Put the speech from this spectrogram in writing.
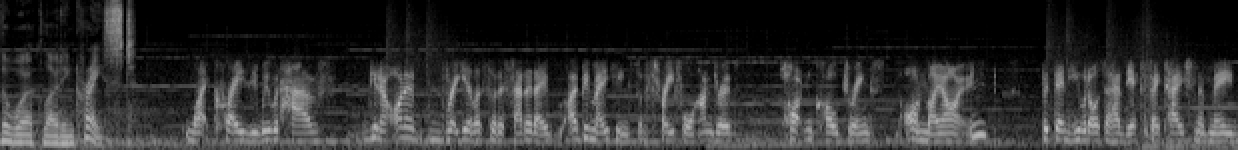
the workload increased. like crazy. We would have, you know, on a regular sort of Saturday, I'd be making sort of three, four hundred hot and cold drinks on my own. But then he would also have the expectation of me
